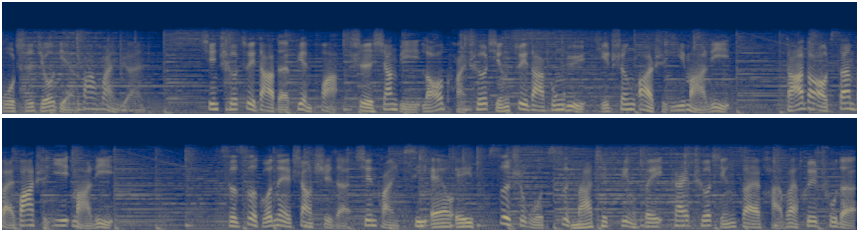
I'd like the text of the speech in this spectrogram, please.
五十九点八万元。新车最大的变化是，相比老款车型，最大功率提升二十一马力，达到三百八十一马力。此次国内上市的新款 CLA 四十五 Smartic 并非该车型在海外推出的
